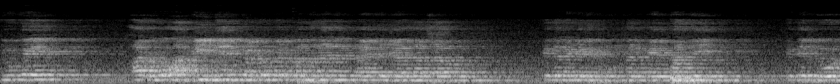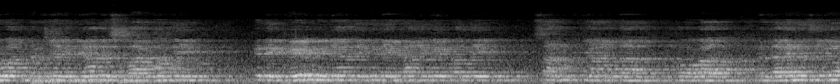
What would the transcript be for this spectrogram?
ਕਿਉਂਕਿ ਹਰ ਉਹ ਮਹੀਨੇ ਘੱਟੋ ਘੱਟ 15 ਦਿਨ ਮੈਂ ਤੇ ਜੈਦਾਰ ਸਾਹਿਬ ਨੂੰ ਕਿਤੇ ਨਾ ਕਿਤੇ ਫੋਨ ਕਰਕੇ ਪਾਉਂਦੇ ਕਿਤੇ ਲੋੜਵੰਦ ਬੱਚਿਆਂ ਦੇ ਵਿਆਹ ਦੇ ਸਮਾਗਮਾਂ ਦੇ ਕਿਤੇ ਖੇਡ ਮੇਲਿਆਂ ਦੇ ਕਿਤੇ ਖਾਣੇ ਦੇ ਪਾਉਂਦੇ ਸਾਨੂੰ ਜਾਣ ਦਾ ਮੌਕਾ ਮਿਲਦਾ ਰਹਿੰਦਾ ਸੀਗਾ।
